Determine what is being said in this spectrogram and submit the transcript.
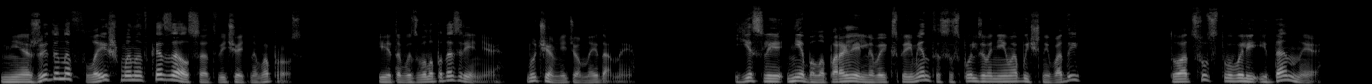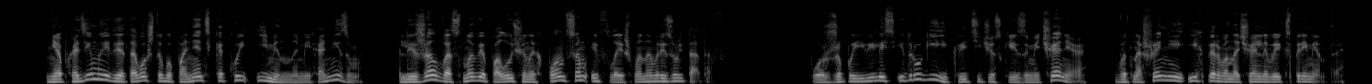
Неожиданно Флейшман отказался отвечать на вопрос. И это вызвало подозрение. Ну чем не темные данные? Если не было параллельного эксперимента с использованием обычной воды, то отсутствовали и данные, необходимые для того, чтобы понять, какой именно механизм лежал в основе полученных Понсом и Флейшманом результатов. Позже появились и другие критические замечания в отношении их первоначального эксперимента.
